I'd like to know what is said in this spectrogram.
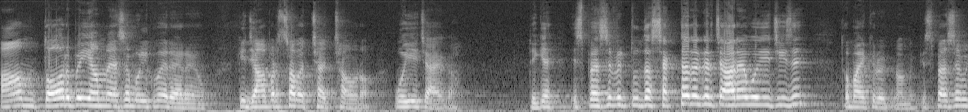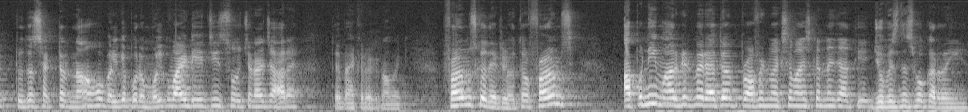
आम तौर पर ही हम ऐसे मुल्क में रह रहे हो कि जहाँ पर सब अच्छा अच्छा हो रहा हो, वो ये चाहेगा। ठीक है? स्पेसिफिक टू द सेक्टर अगर चाह रहा है वो ये चीज़ें तो micro economic specific to the sector ना हो, बल्कि पूरे मुल्क वाइड ये चीज़ सोच रहा चाह रहा है तो माइक्रो इकोनॉमिक फर्म्स को देख लो तो फर्म्स अपनी मार्केट में रहते हुए प्रॉफिट मैक्सिमाइज करना चाहती है, जो बिज़नेस वो कर रही हैं।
